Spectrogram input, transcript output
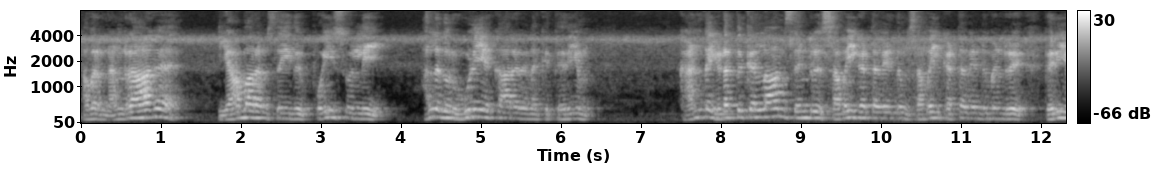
அவர் நன்றாக வியாபாரம் செய்து பொய் சொல்லி அல்லது ஒரு ஊழியக்காரர் எனக்கு தெரியும். கண்ட இடத்துக்கெல்லாம் சென்று சபை கட்ட வேண்டும் சபை கட்ட வேண்டும் என்று பெரிய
